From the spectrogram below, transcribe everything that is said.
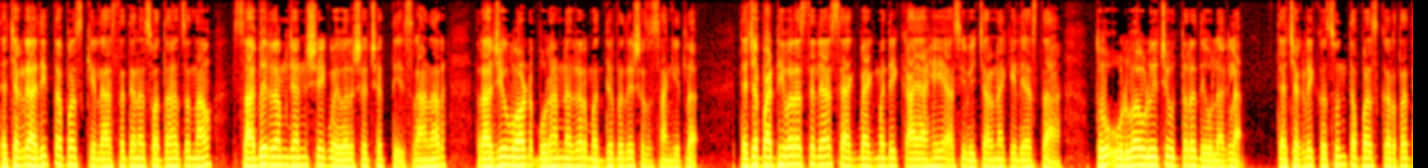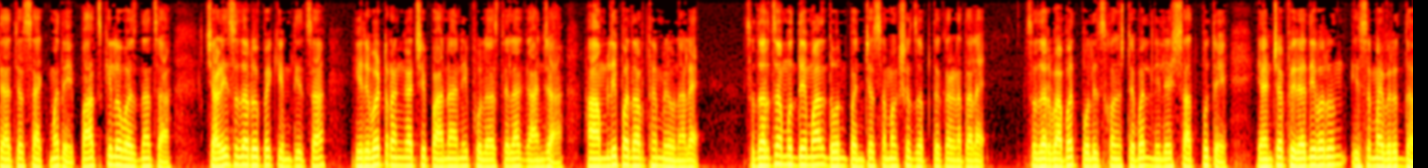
त्याच्याकडे अधिक तपास केला असता त्यानं स्वतःचं नाव साबिर रमजान शेख वैवर्ष छत्तीस राहणार राजीव वॉर्ड बुरहाननगर मध्य प्रदेश असं सांगितलं. त्याच्या पाठीवर असलेल्या सॅक बॅगमध्ये काय आहे अशी विचारणा केली असता तो उडवाउडीची उत्तरं देऊ लागला. त्याच्याकडे कसून तपास करता त्याच्या सॅकमध्ये पाच किलो वजनाचा चाळीस हजार रुपये किमतीचा हिरवट रंगाची पानं आणि फुलं असलेला गांजा हा अंमली पदार्थ मिळून आलाय. सदरचा मुद्देमाल दोन पंचासमक्ष जप्त करण्यात आलाय. सदरबाबत पोलीस कॉन्स्टेबल निलेश सातपुते यांच्या फिर्यादीवरून इसमाविरुद्ध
